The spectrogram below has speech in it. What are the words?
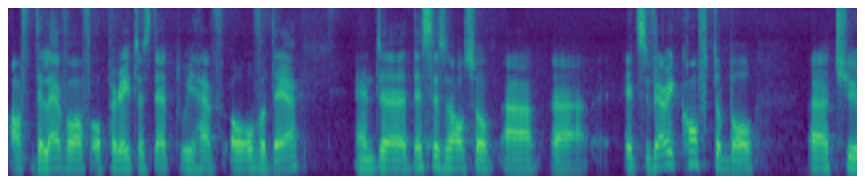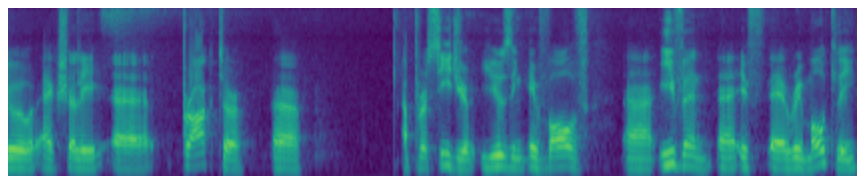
of the level of operators that we have over there. And uh, this is also uh, uh, it's very comfortable to actually proctor a procedure using Evolve, uh, even uh, if uh, remotely,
